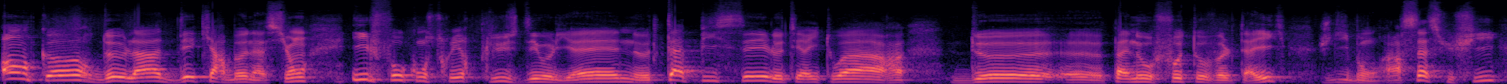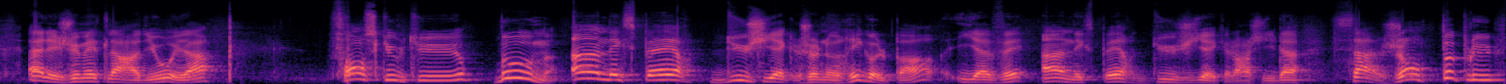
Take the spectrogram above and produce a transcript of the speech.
encore de la décarbonation. Il faut construire plus d'éoliennes, tapisser le territoire de panneaux photovoltaïques. Je dis bon, alors ça suffit. Allez, je vais mettre la radio et là, France Culture, boum, un expert du GIEC. Je ne rigole pas, il y avait un expert du GIEC. Alors je dis là, ça, j'en peux plus.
